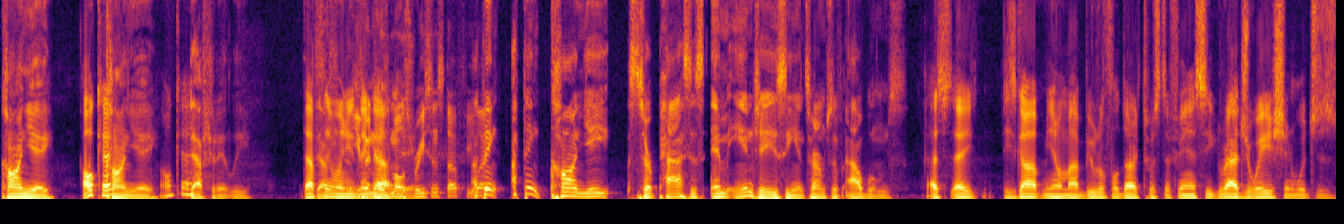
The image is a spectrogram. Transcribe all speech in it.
Kanye, Okay. Kanye, Okay. definitely. definitely when you Even think his that- most recent stuff. You I like? think I think Kanye surpasses M and Jay Z in terms of albums. That's hey, he's got you know my beautiful dark twisted fantasy graduation, which is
